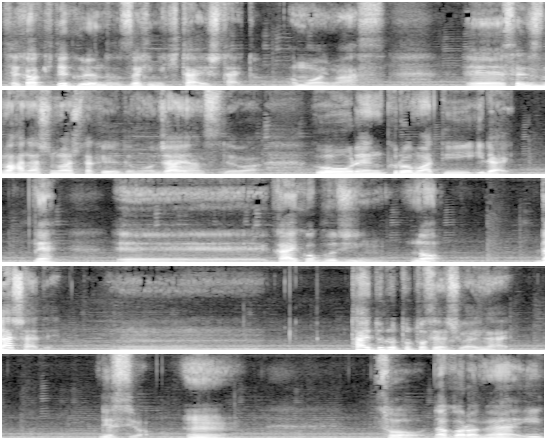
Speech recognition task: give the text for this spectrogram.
せっかく来てくれるんだとぜひに期待したいと思います。えー、先日も話しましたけれども、ジャイアンツでは、ウォーレン・クロマティ以来、ね、えー、外国人の打者で、うん、タイトルを取った選手がいない。ですよ。うん。そう。だからね、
